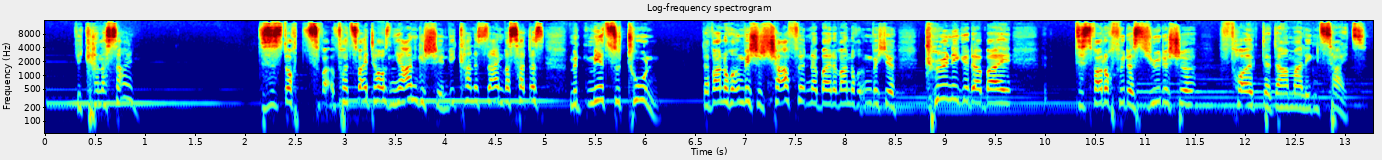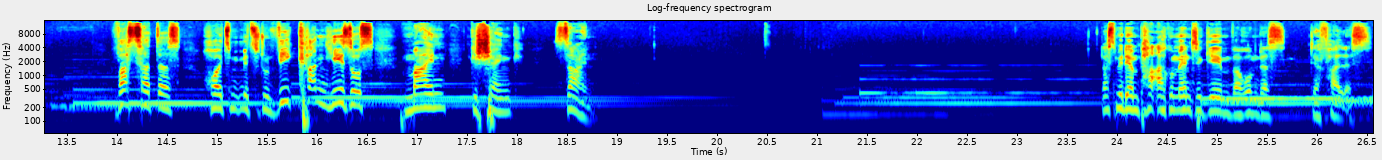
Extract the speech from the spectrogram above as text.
wie kann das sein? Das ist doch vor 2000 Jahren geschehen. Wie kann es sein? Was hat das mit mir zu tun? Da waren noch irgendwelche Schafhirten dabei, da waren noch irgendwelche Könige dabei. Das war doch für das jüdische Volk der damaligen Zeit. Was hat das heute mit mir zu tun? Wie kann Jesus mein Geschenk sein? Lass mir dir ein paar Argumente geben, warum das der Fall ist.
